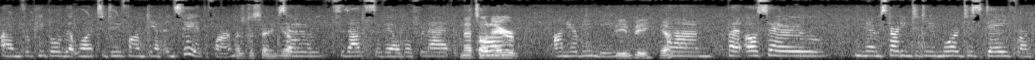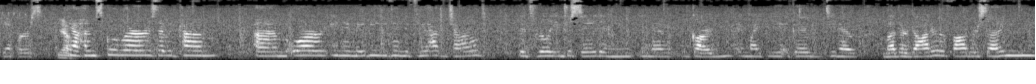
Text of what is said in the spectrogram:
um, for people that want to do farm camp and stay at the farm. I was gonna say. Yep. So so that's available for that. and that's on Air on Airbnb. B and B. Yeah. Um, but also, you know, I'm starting to do more just day farm campers. Yeah. You know, homeschoolers that would come, um, or you know, maybe even if you have a child that's really interested in, you know, the garden, it might be a good, you know, mother-daughter, father-son,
